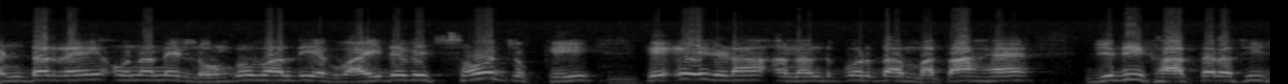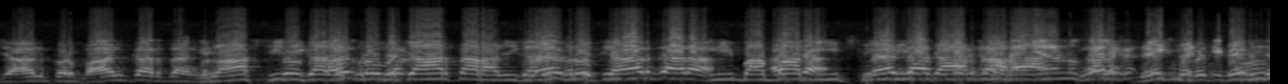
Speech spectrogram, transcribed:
ਅੰਡਰ ਰਹੇ ਉਹਨਾਂ ਨੇ ਲੋਂਗੋਵਾਲ ਦੀ ਅਗਵਾਈ ਦੇ ਵਿੱਚ ਸਹੁੰ ਚੁੱਕੀ ਕਿ ਇਹ ਜਿਹੜਾ ਆਨੰਦਪੁਰ ਦਾ ਮਤਾ ਹੈ ਜਿਹਦੀ ਖਾਤਰ ਅਸੀਂ ਜਾਨ ਕੁਰਬਾਨ ਕਰ ਦਾਂਗੇ। ਫਲਸਫੀ ਦੀ ਗੱਲ ਕਰੋ, ਵਿਚਾਰਧਾਰਾ ਦੀ ਗੱਲ ਕਰੋ ਕਿ- ਵਿਚਾਰਧਾਰਾ ਕੀ ਬਾਬਾ ਦੀਪ ਸਿੰਘ ਦੀ ਵਿਚਾਰਧਾਰਾ ਇਹਨਾਂ ਨੂੰ ਗੱਲ- ਇੱਕ ਮਿੰਟ, ਇੱਕ ਮਿੰਟ।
